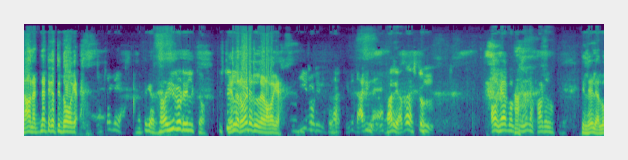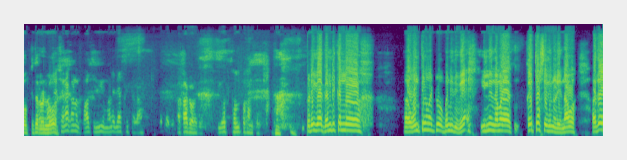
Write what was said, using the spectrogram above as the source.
ನಾವು ನಟ್ ನೆಟ್ಟಿಗೆ ಹತ್ತಿದ್ದು ಅವಾಗೆ. ಈ ರೋಡ್ ಇಲ್ಲಿ ಇಲ್ಲ ರೋಡ್ ಇರಲಿಲ್ಲ ಅವಾಗೆ. ಇದು ದಾರಿನೇ. ದಾರಿ ಅದ ಅಷ್ಟು. ಅವಾಗ ಹೇಗೆ ಹೋಗ್ತೀವಿ ಕಾಡಲ್ಲಿ ಹೋಗ್ತೀವಿ ಇಲ್ಲಿ ಹೇಳಿ ಅಲ್ಲಿ ಹೋಗ್ತಿದ್ರು ನೋಡಿ ಲೋ ಚೆನ್ನಾಗಿ ಕಾಣೋದು ಫಾಲ್ಸ್ ನೀರು ಮಳೆ ಜಾಸ್ತಿ ಇತ್ತಲ್ಲ ಆ ಕಾಡು ಒಳಗೆ ಇವತ್ತು ಸ್ವಲ್ಪ ಕಾಣ್ತದೆ. ನೋಡಿ ಈಗ ಗಂಡಿಕಲ್ ಒಂದ್ ಕಿಲೋಮೀಟ್ರ್ ಬಂದಿದ್ದೀವಿ ಇಲ್ಲಿ ನಮ್ಮ ಕೈ ತೋರಿಸ್ತಾ ನೋಡಿ. ನಾವು ಅದೇ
